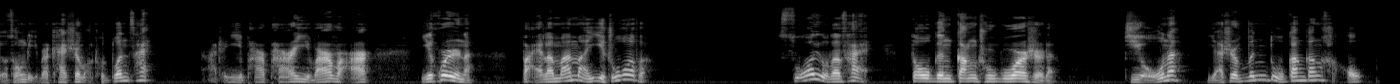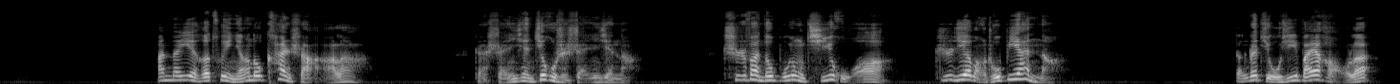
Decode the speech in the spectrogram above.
就从里边开始往出端菜。啊，这一盘盘，一碗碗，一会儿呢，摆了满满一桌子。所有的菜都跟刚出锅似的，酒呢也是温度刚刚好。安大爷和翠娘都看傻了，这神仙就是神仙呐，吃饭都不用起火，直接往出变呐。等着酒席摆好了，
